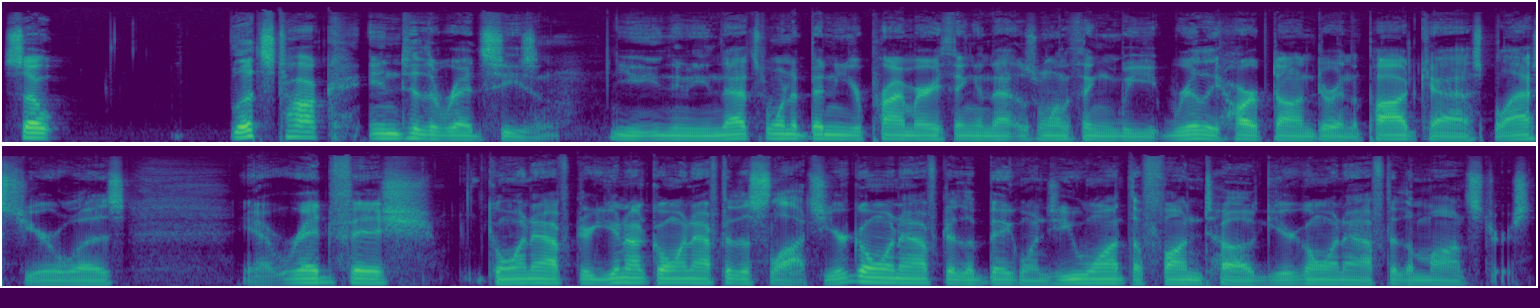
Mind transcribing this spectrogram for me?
So let's talk into the red season. You, I mean, that's one of been your primary thing, and that was one thing we really harped on during the podcast last year was, you know, redfish going after. You're not going after the slots. You're going after the big ones. You want the fun tug. You're going after the monsters.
